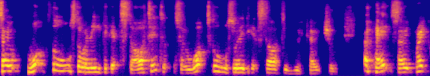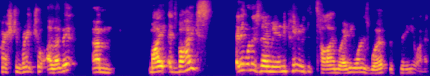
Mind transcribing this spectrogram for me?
So, what tools do I need to get started? So, what tools do I need to get started with coaching? Okay, so great question, Rachel. I love it. Um, my advice anyone who's known me any period of time or anyone who's worked with me or had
